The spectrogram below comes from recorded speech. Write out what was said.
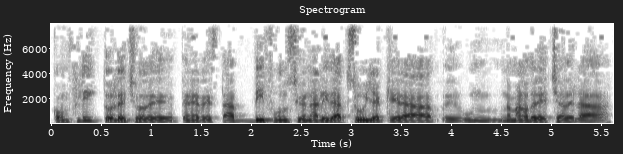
conflicto, el hecho de tener esta bifuncionalidad suya, que era eh, un, una mano derecha de la,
